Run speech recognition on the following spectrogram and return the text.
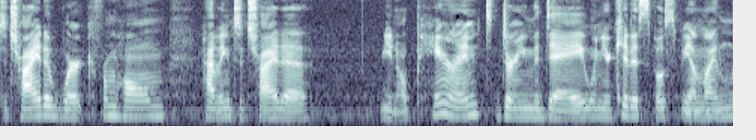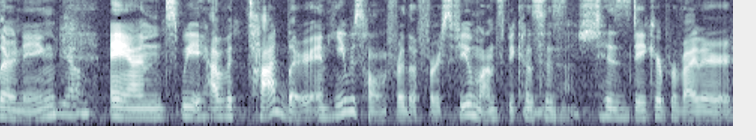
to try to work from home, having to try to you know, parent during the day when your kid is supposed to be online learning. Yeah. And we have a toddler and he was home for the first few months because oh his gosh. his daycare provider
